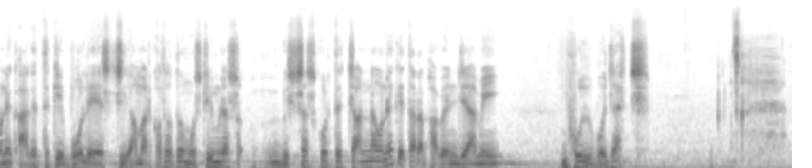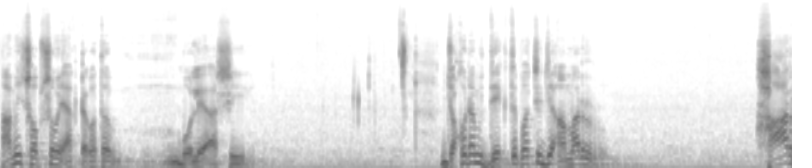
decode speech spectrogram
অনেক আগে থেকে বলে এসেছি, আমার কথা তো মুসলিমরা বিশ্বাস করতে চান না, অনেকে তারা ভাবেন যে আমি ভুল বোঝাচ্ছি। আমি সবসময় একটা কথা বলে আসি, যখন আমি দেখতে পাচ্ছি যে আমার হার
